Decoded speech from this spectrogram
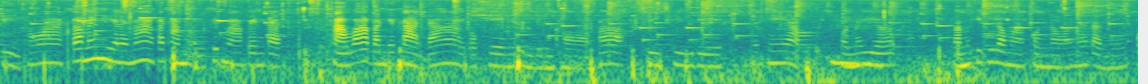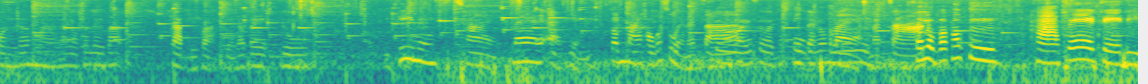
สี่เพราะว่าก็ไม่มีอะไรมากก็ทำเหมือนขึ้นมาเป็นแต่ถามว่าบรรยากาศได้โอเคมีถึงดินพอก็ชิลๆดีเงียบๆคนไม่เยอะตอนเมื่อกี้ที่เรามาคนน้อยนะแต่นี้คนเริ่มมาแล้วเราก็เลยว่ากลับดีกว่าเดี๋ยวเราไปดูอีกที่หนึ่งใช่แม่แอบเห็นต้นไม้เขาก็สวยนะจ๊ะสวยสวยทุกมีคนแปลกๆนะจ๊ะสรุปว่าเขาคือคาเฟ่เจดี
